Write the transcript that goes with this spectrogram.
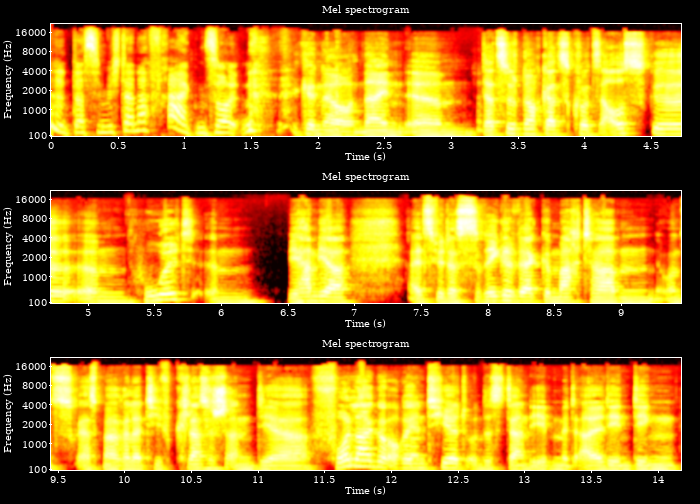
Spannend, dass Sie mich danach fragen sollten. Genau, nein, ähm, dazu noch ganz kurz ausgeholt. Ähm, wir haben ja, als wir das Regelwerk gemacht haben, uns erstmal relativ klassisch an der Vorlage orientiert und es dann eben mit all den Dingen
